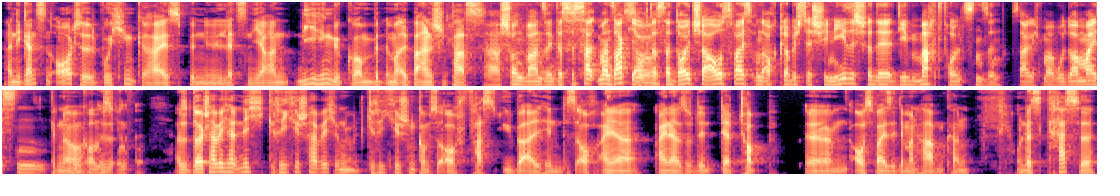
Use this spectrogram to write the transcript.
an die ganzen Orte, wo ich hingereist bin in den letzten Jahren, nie hingekommen mit einem albanischen Pass. Ja, schon Wahnsinn. Das ist halt, man sagt ja auch, So. dass der deutsche Ausweis und auch, glaube ich, der chinesische der, die machtvollsten sind, sage ich mal, wo du am meisten Genau. hinkommst. Also- irgendwie. Also Deutsch habe ich halt nicht, Griechisch habe ich und mit Griechischen kommst du auch fast überall hin. Das ist auch einer, einer so den, der Top-Ausweise, den man haben kann. Und das Krasse,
